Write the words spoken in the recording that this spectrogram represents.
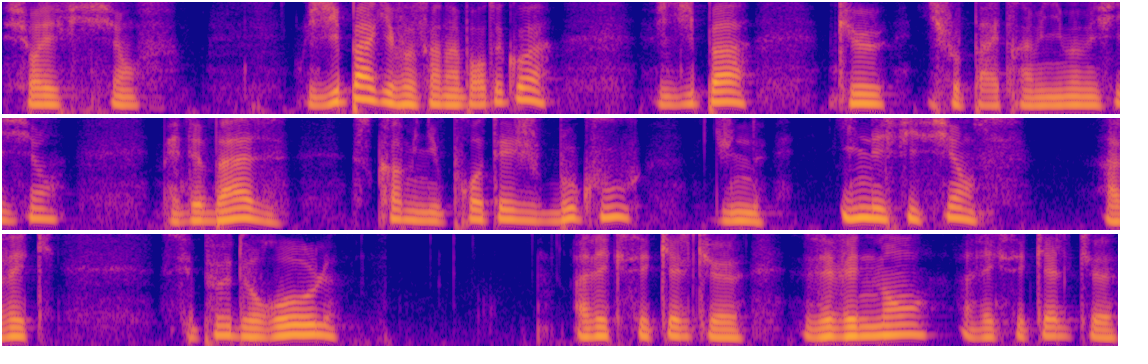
sur l'efficience. Je dis pas qu'il faut faire n'importe quoi. Je dis pas qu'il ne faut pas être un minimum efficient. Mais de base, Scrum il nous protège beaucoup d'une inefficience avec ses peu de rôles, avec ses quelques événements, avec ses quelques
